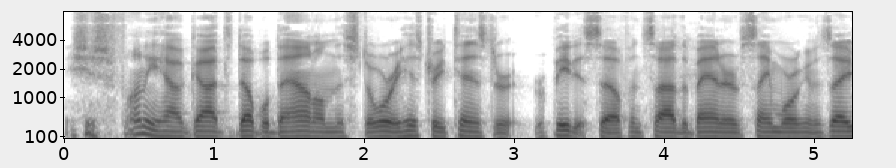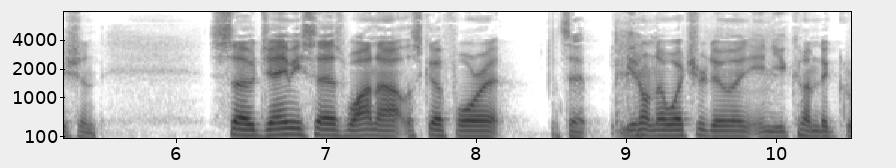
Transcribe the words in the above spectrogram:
It's just funny how God's doubled down on this story. History tends to repeat itself inside the banner of the same organization. So Jamie says, "Why not? Let's go for it." That's it. You don't know what you're doing, and you come to gr-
